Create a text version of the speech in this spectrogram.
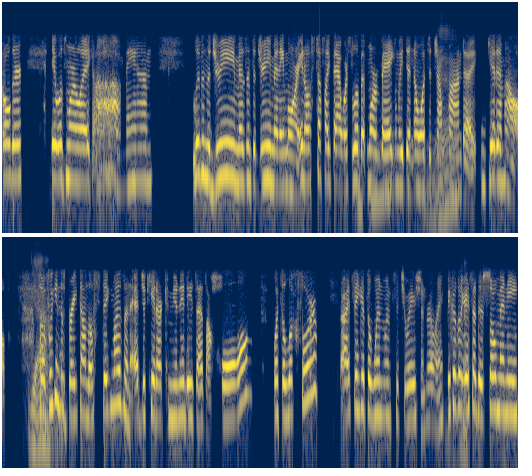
shoulder. It was more like, oh man, living the dream isn't the dream anymore. You know, stuff like that where it's a little bit more mm-hmm. vague and we didn't know what to yeah. jump on to get him help. Yeah. So if we can just break down those stigmas and educate our communities as a whole what to look for, I think it's a win-win situation, really. Because, like I said, there's so many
